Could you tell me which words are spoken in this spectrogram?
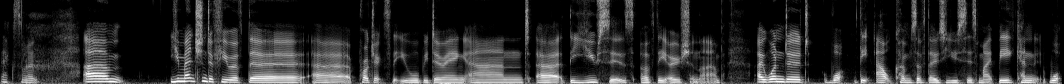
excellent. Um, you mentioned a few of the uh, projects that you will be doing and uh, the uses of the Ocean Lab. I wondered what the outcomes of those uses might be. Can what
